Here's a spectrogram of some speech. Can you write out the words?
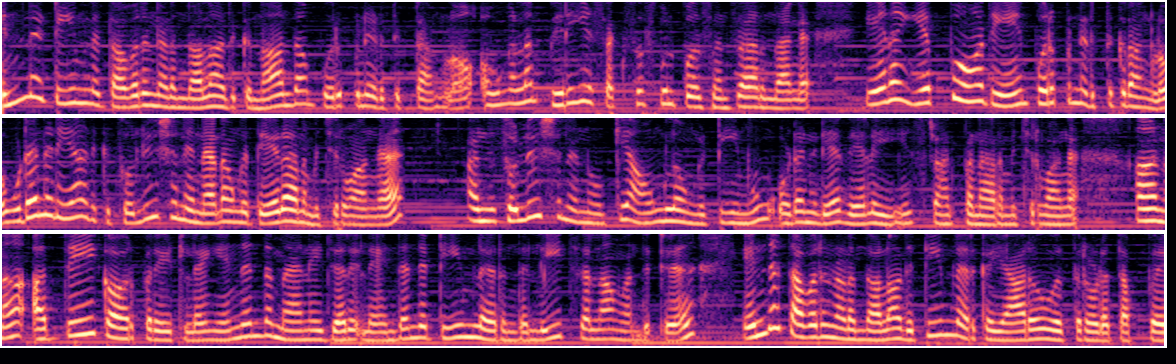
என்ன டீமில் தவறு நடந்தாலும் அதுக்கு நான் தான் பொறுப்புன்னு எடுத்துக்கிட்டாங்களோ அவங்கெல்லாம் பெரிய சக்ஸஸ்ஃபுல் பர்சன்ஸாக இருந்தாங்க. ஏன்னா எப்போ அது ஏன் பொறுப்புன்னு எடுத்துக்கிறாங்களோ உடனடியாக அதுக்கு சொல்யூஷன் என்னன்னு அவங்க தேட ஆரம்பிச்சிருவாங்க. அந்த சொல்யூஷனை நோக்கி அவங்கள அவங்க டீமும் உடனடியாக வேலையையும் ஸ்டார்ட் பண்ண ஆரம்பிச்சிருவாங்க. ஆனால் அதே கார்ப்பரேட்டில் எந்தெந்த மேனேஜர் இல்லை எந்தெந்த டீமில் இருந்த லீட்ஸ் எல்லாம் வந்துட்டு எந்த தவறு நடந்தாலும் அது டீமில் இருக்க யாரோ ஒருத்தரோட தப்பு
